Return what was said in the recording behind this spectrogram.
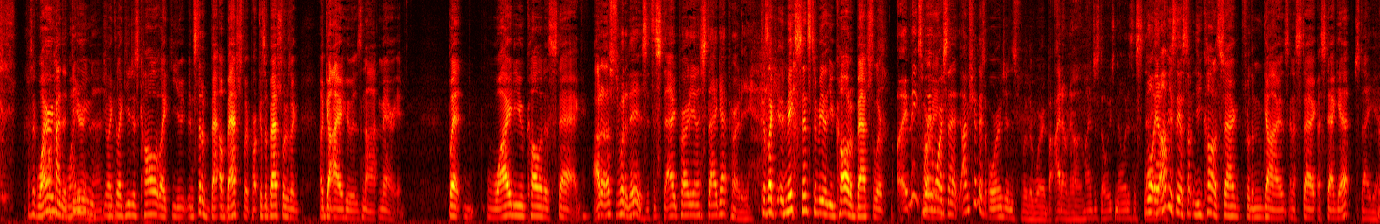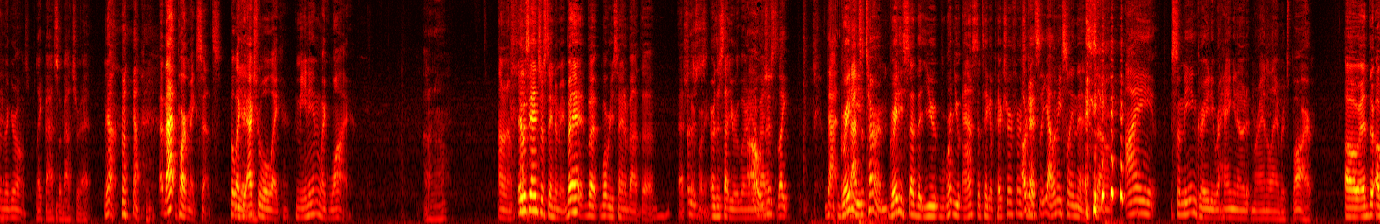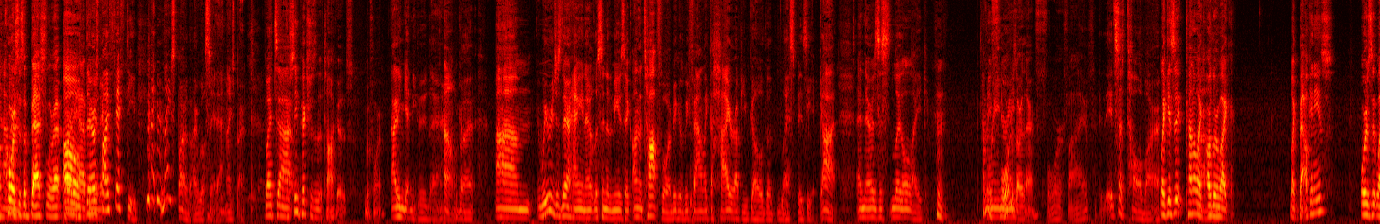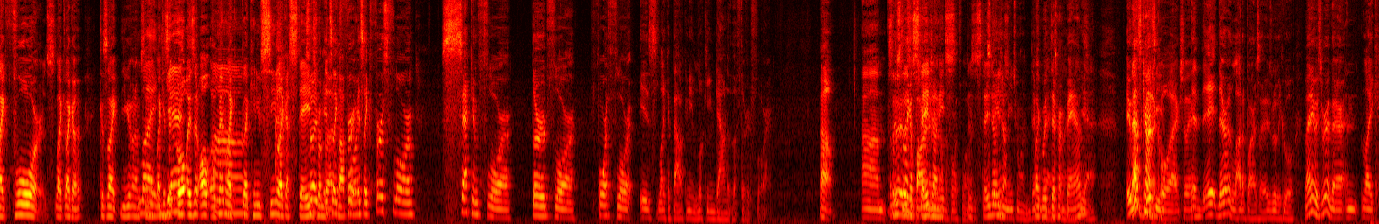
was like, why All are you? kinds of deer you, Nashville. like like you just call it like you instead of ba- a bachelor part because a bachelor is like a guy who is not married. But why do you call it a stag? I don't. That's just what it is. It's a stag party and a stagette party. Because like it makes sense to me that you call it a bachelor It makes Party. way more sense. I'm sure there's origins for the word, but I don't know them. I just always know it as a stag. Well, it obviously has something. You call it a stag for the guys and a stag a stagette stag for yeah. the girls. like bachelor bachelorette. Yeah, that part makes sense. But like the actual like meaning, like why? I don't know. I don't know. It was interesting to me. But but what were you saying about the bachelor Just- party, or just that you were learning Oh, about just like that. Grady- That's a term. Grady said that you weren't you asked to take a picture for. Okay, so yeah, let me explain this. So I, so me and Grady were hanging out at Miranda Lambert's bar. Oh, and there, of How course, many? there's a bachelorette party Oh, happening. there's in probably fifty. Nice bar though, I will say that. Nice bar. But uh, I've seen pictures of the tacos before. I didn't get any food there. Oh, okay. But um, we were just there hanging out, listening to the music on the top floor because we found like the higher up you go, the less busy it got. And there was this little like How many Greenery. floors are there? four or five. It's a tall bar. Like, is it kind of like? are there Um, like, like balconies, or is it like floors? Like like a. Cause like you get what I'm saying. Like, Like is yeah, it all, is it all open? uh, like like can you see like a stage so it- from the it's like top fir- floor? it's like first floor, second floor, third floor, fourth floor is like a balcony looking down at the third floor. oh, Um, So so there's there's still like a bar stage on each- the fourth floor. there's a stage on each- one, Like with different playing. bands? Yeah, it that's was kind of cool actually. It, it, there are a lot of bars there. It was really cool. But anyways, we were there and like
